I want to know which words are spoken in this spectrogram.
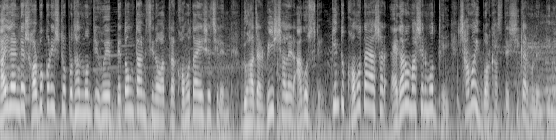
থাইল্যান্ডের সর্বকনিষ্ঠ প্রধানমন্ত্রী হয়ে পেতংতান সিনওয়াত্রা ক্ষমতায় এসেছিলেন দু হাজার বিশ সালের আগস্টে। কিন্তু ক্ষমতায় আসার এগারো মাসের মধ্যেই সাময়িক বরখাস্তের শিকার হলেন তিনি।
